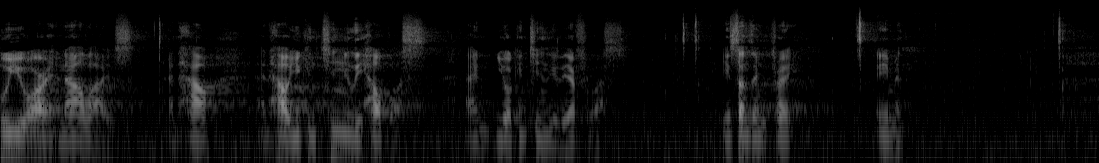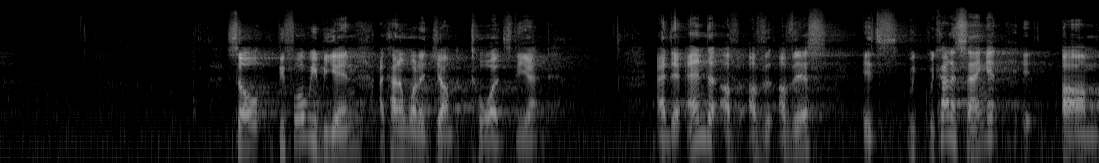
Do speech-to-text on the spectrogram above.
who you are in our lives and how, and how you continually help us and you are continually there for us. In your son's name we pray. Amen. So before we begin, I kind of want to jump towards the end. And the end of, of, of this, it's, we, we kind of sang it, it um,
